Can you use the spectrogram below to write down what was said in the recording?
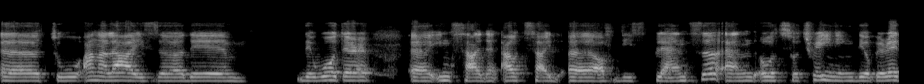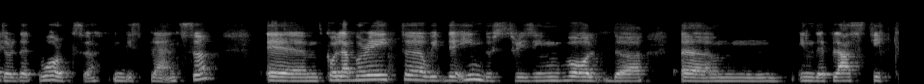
uh, to analyze the the water uh, inside and outside uh, of these plants and also training the operator that works in these plants um, collaborate uh, with the industries involved um, in the plastic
